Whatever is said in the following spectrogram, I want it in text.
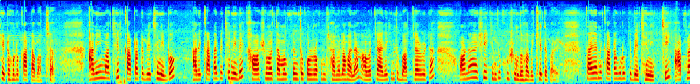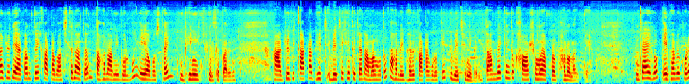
সেটা হলো কাটা বাচ্চা। আমি মাছের কাটাটা বেছে নিব। আর এই কাটা বেছে নিলে খাওয়ার সময় তেমন কিন্তু কোনো রকম ঝামেলা হয় না। আবার চাইলে কিন্তু বাচ্চারও এটা অনায়াসেই কিন্তু খুব সুন্দরভাবে খেতে পারে। তাই আমি কাটাগুলোকে বেছে নিচ্ছি। আপনার যদি একান্তই কাটা বাছতে না চান, তাহলে আমি বলব এই অবস্থায় ভেঙে ফেলতে পারেন। আর যদি কাটা বেছে খেতে চান আমার মতো, তাহলে এইভাবে কাটাগুলোকে একটু বেছে নেবেন। তাহলে কিন্তু খাওয়ার সময় আপনার ভালো লাগবে। যাই হোক এভাবে করে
